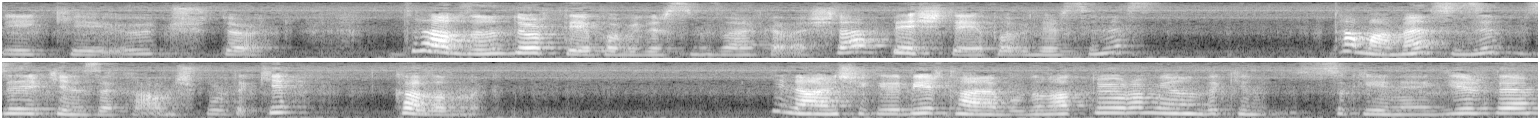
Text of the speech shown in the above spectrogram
2 3 4 Trabzanı 4 de yapabilirsiniz arkadaşlar. 5 de yapabilirsiniz. Tamamen sizin zevkinize kalmış buradaki kalınlık. Yine aynı şekilde bir tane buradan atlıyorum. Yanındaki sık iğneye girdim.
